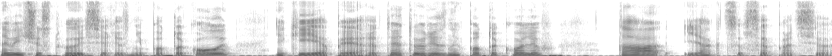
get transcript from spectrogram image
навіщо створюються різні протоколи, які є пріоритети у різних протоколів, та як це все працює.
